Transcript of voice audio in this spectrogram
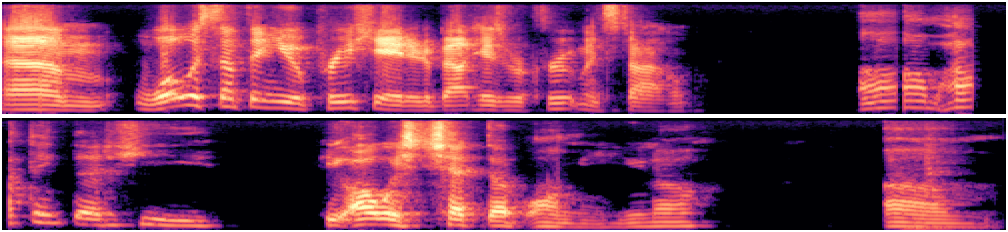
Um, what was something you appreciated about his recruitment style? Um, I, I think that he he always checked up on me. You know. Um,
